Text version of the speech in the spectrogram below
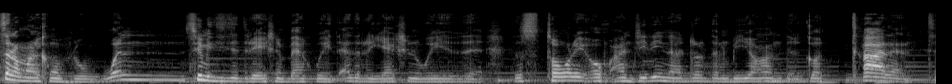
Assalamu alaikum everyone. Simi did reaction back with other reaction with the story of Angelina Jordan Beyond Got Talent.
